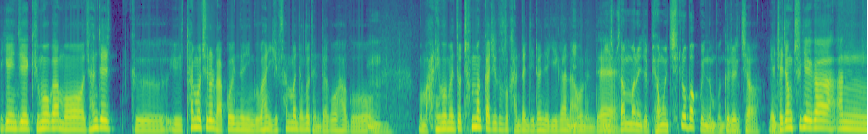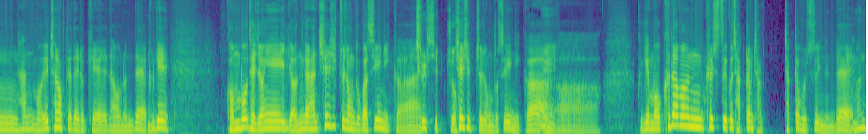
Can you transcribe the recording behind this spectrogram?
이게 이제 규모가 뭐 현재 그이 탈모 치료를 받고 있는 인구가 한 23만 정도 된다고 하고 음. 뭐 많이 보면 또 천만까지도 간다 이런 얘기가 나오는데 23만은 이제 병원 치료받고 있는 분들 그렇죠. 음. 재정 추계가 한 한 뭐 1천억 대다 이렇게 나오는데 그게 음. 건보 재정이 연간 한 70조 정도가 쓰이니까 70조 70조 정도 쓰이니까 네. 아 그게 뭐 크다 보면 클 수도 있고 작다면 작, 작다 볼 수도 있는데 한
